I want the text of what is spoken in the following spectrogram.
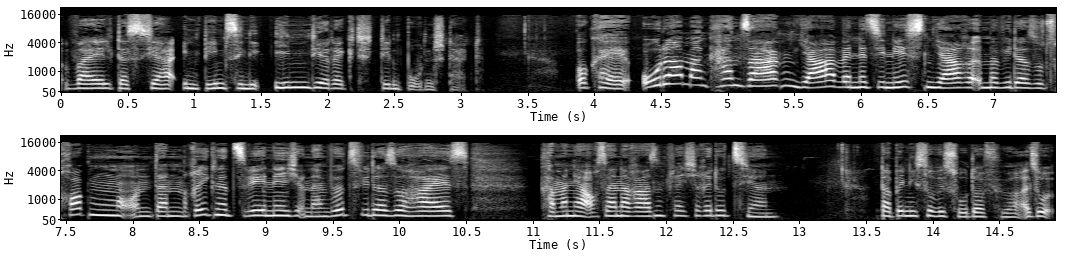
weil das ja in dem Sinne indirekt den Boden stärkt. Okay, oder man kann sagen, ja, wenn jetzt die nächsten Jahre immer wieder so trocken und dann regnet es wenig und dann wird es wieder so heiß, kann man ja auch seine Rasenfläche reduzieren. Da bin ich sowieso dafür. Also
